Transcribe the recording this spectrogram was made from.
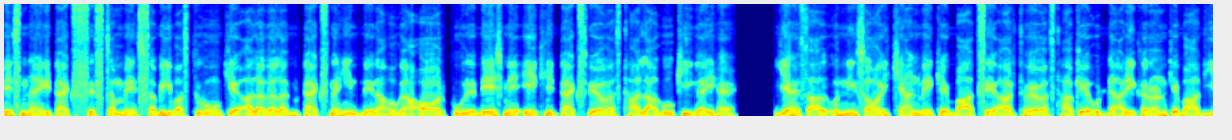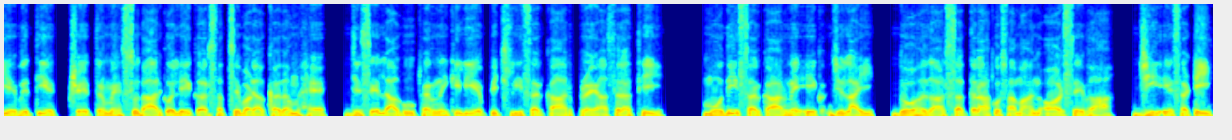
इस नए टैक्स सिस्टम में सभी वस्तुओं के अलग अलग टैक्स नहीं देना होगा और पूरे देश में एक ही टैक्स व्यवस्था लागू की गई है। यह साल उन्नीस सौ इक्यानवे के बाद से अर्थव्यवस्था के उदारीकरण के बाद ये वित्तीय क्षेत्र में सुधार को लेकर सबसे बड़ा कदम है, जिसे लागू करने के लिए पिछली सरकार प्रयासरत थी। मोदी सरकार ने 1 जुलाई 2017 को सामान और सेवा जीएसटी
